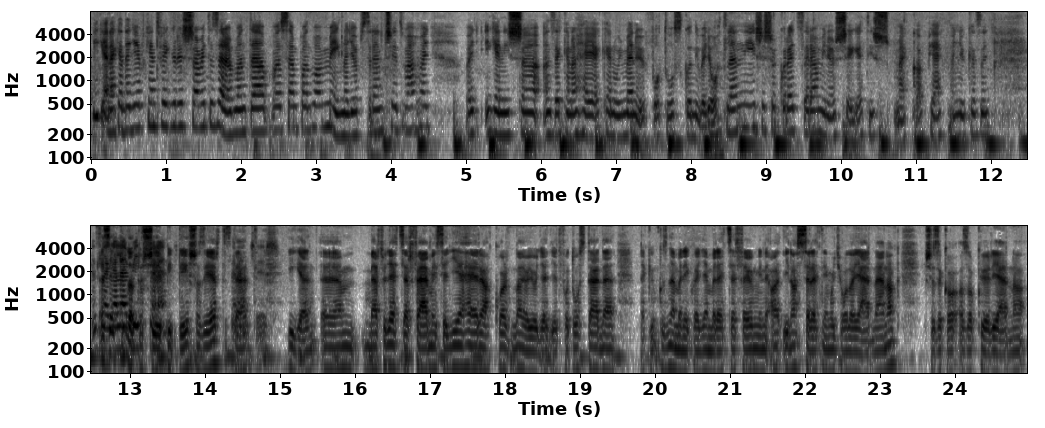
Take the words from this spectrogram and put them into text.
igen, neked egyébként végül is, amit az előbb mondtál, a szempontból még nagyobb szerencsét van, hogy, hogy igenis ezeken a helyeken úgy menő fotózkodni, vagy ott lenni is, és akkor egyszerre a minőséget is megkapják. Mondjuk ez egy ez, ez egy tudatos építés azért, szerencsés. tehát igen, mert hogy egyszer felmész egy ilyen helyre, akkor nagyon jó, hogy egyet fotóztál, de nekünk az nem elég, hogy egy ember egyszer feljön, én azt szeretném, hogy hol járnának, és ezek a, azok körjárna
